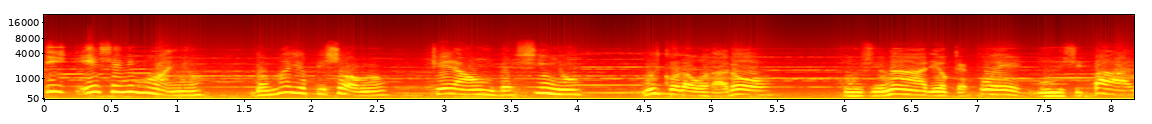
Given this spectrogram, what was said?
Y ese mismo año, don Mario Pizorno, que era un vecino muy colaborador, funcionario que fue municipal,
